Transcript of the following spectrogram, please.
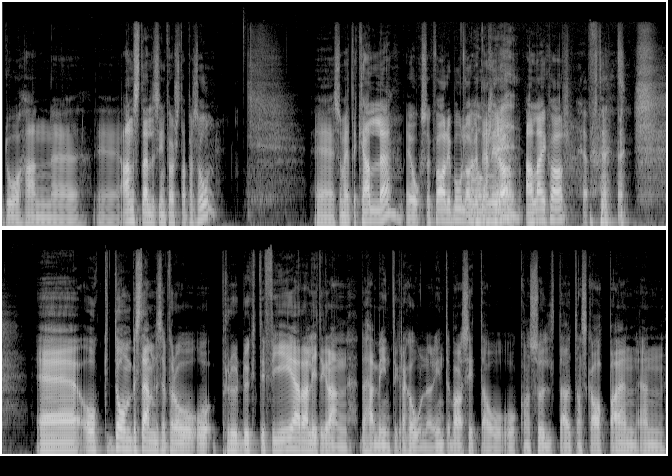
Då han anställde sin första person. Eh, som heter Kalle, är också kvar i bolaget än Okej. idag. Alla är kvar. Häftigt. Eh, och de bestämde sig för att, att produktifiera lite grann det här med integrationer. Inte bara sitta och, och konsulta utan skapa en, en,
